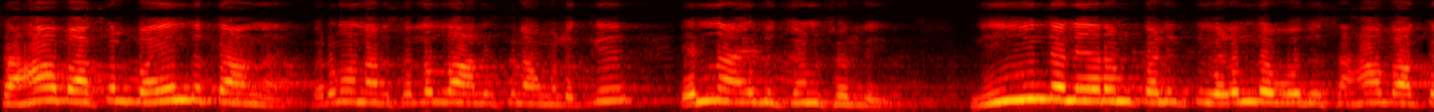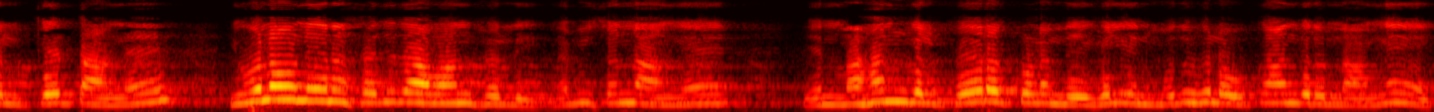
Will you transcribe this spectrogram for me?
சஹாபாக்கள் பயந்துட்டாங்க. பெருமானார் செல்லல்லா அலிஸ்லாம் அவங்களுக்கு என்ன ஆயிடுச்சுன்னு சொல்லி. நீண்ட நேரம் கழித்து எழுந்த போது சஹாபாக்கள் கேட்டாங்க இவ்வளவு நேரம் சஜிதாவான்னு சொல்லி. நபி சொன்னாங்க என் மகன்கள் பேர குழந்தைகள் என் முதுகுல உட்கார்ந்து இருந்தாங்க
